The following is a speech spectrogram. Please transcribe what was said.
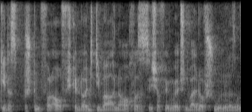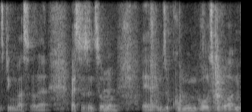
geht das bestimmt voll auf. Ich kenne Leute, die waren auch, was weiß ich, auf irgendwelchen Waldorfschulen oder sonst irgendwas. Oder weißt du, sind so Mhm. äh, in so Kommunen groß geworden.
